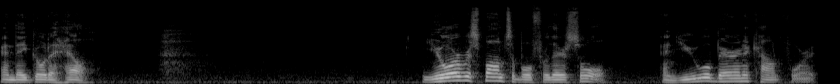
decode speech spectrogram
and they go to hell? You're responsible for their soul and you will bear an account for it.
